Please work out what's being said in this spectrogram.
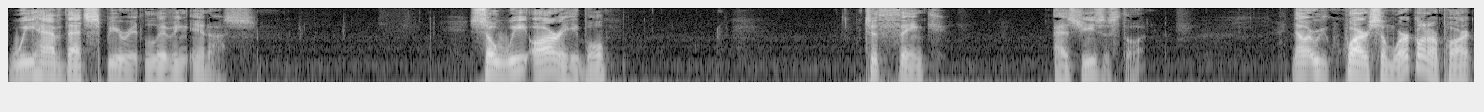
We have that Spirit living in us. So we are able to think as Jesus thought. Now, it requires some work on our part,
